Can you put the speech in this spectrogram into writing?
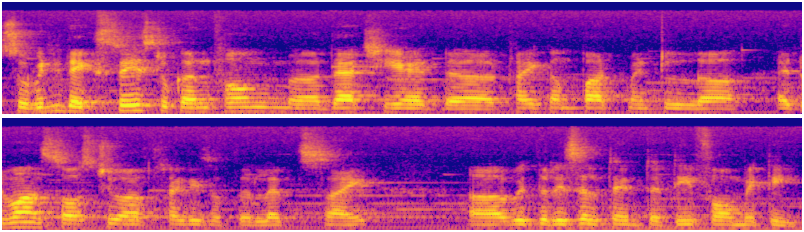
So, we did x rays to confirm uh, that she had uh, tricompartmental uh, advanced osteoarthritis of the left side uh, with the resultant uh, deformity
